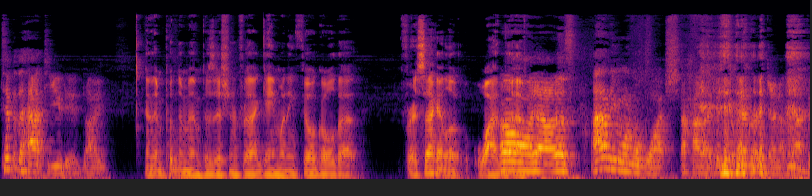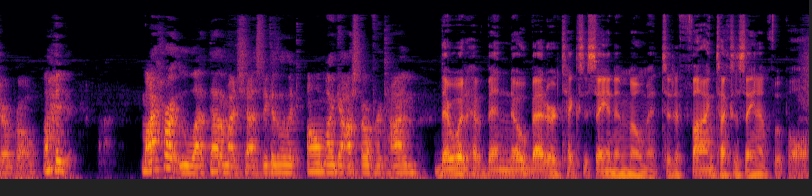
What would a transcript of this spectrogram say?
tip of the hat to you, dude. Like, and then putting them in position for that game winning field goal that for a second looked wide Oh yeah, that's. I don't even want to watch a highlight video ever again of that field goal. Like, my heart leapt out of my chest because I was like, "Oh my gosh, overtime!" There would have been no better Texas A&M moment to define Texas A&M football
